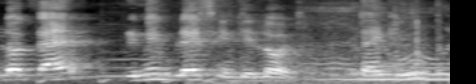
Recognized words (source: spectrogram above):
lockdown remain blessed in the lord. Thank you.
